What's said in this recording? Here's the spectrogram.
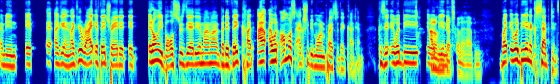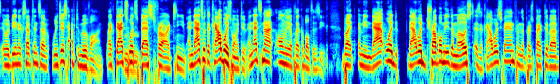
I mean, if again, like you're right, if they trade it, it it only bolsters the idea in my mind. But if they cut, I, I would almost actually be more impressed if they cut him because it, it would be it I would don't be think an that's going to happen. but it would be an acceptance. It would be an acceptance of we just have to move on. Like that's what's Mhm. best for our team, and that's what the Cowboys won't do. And that's not only applicable to Zeke, but I mean that would that would trouble me the most as a Cowboys fan from the perspective of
